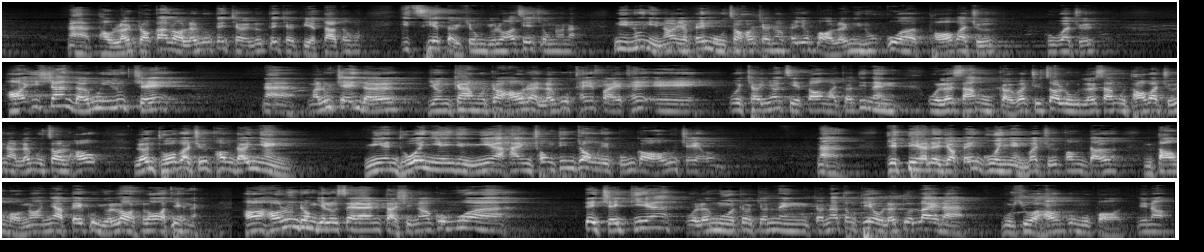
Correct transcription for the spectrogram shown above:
Nè, thầu lấy cho cá lò lấy lúc tết trời lúc tết trời biệt ta đâu ít xiết tới chung, dù lo xiết chung nó nè. Ni nó ni nó, giờ bé mù cho họ chơi nó bé cho bỏ lấy ni nó cua thỏ và chuối hu và chuối họ ít sáng đỡ mới lúc chế nè, mà lúc chế đỡ dùng cao một cho họ rồi lấy cũng thấy phải thấy nhớ to mà cho cởi và cho lù và nào cho và phong tới hành tin cũng có không? Nè này và phong tao bảo thế này. Họ họ luôn trong Jerusalem tại vì nó cũng mua để chế kia? Của là mua cho cho nên cho nó thông theo là tuột lai là mua chùa họ cũng mua bỏ, đi nó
